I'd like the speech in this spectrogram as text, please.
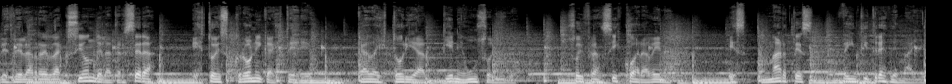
Desde la redacción de La Tercera, esto es Crónica Estéreo. Cada historia tiene un sonido. Soy Francisco Aravena. Es martes 23 de mayo.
